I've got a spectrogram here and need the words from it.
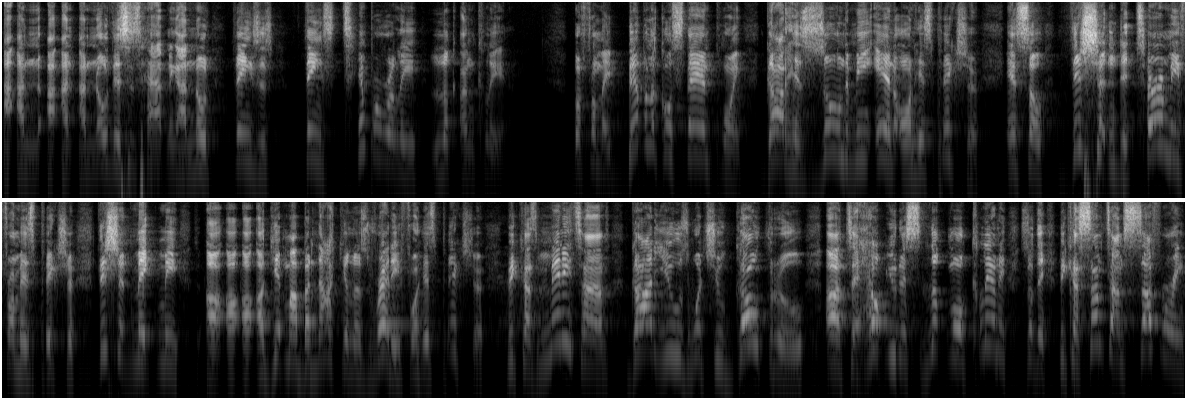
I, I, I, know this is happening. I know things is things temporarily look unclear. But from a biblical standpoint, God has zoomed me in on his picture. And so this shouldn't deter me from his picture. This should make me uh, uh, uh, uh, get my binoculars ready for his picture. Because many times God used what you go through uh, to help you to look more clearly. So that because sometimes suffering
